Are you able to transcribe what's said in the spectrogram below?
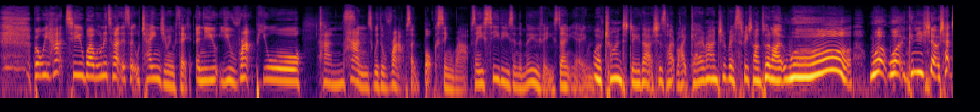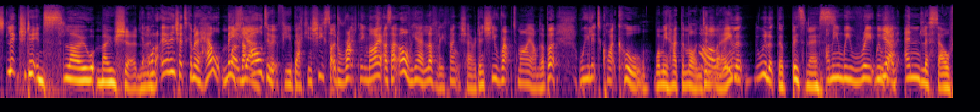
but we had to. Well, we wanted to like this little changing room thing, and you you wrap your hands. hands with wraps, like boxing wraps. And you see these in the movies, don't you? Well, trying to do that, she's like, right, go around your wrist three times. We're like, what? What? What? Can you show? She had to literally do it in slow motion. Well, and then she had to come in and help me. Well, She's like. I'll do it for you, Becky. And she started wrapping my. I was like, oh yeah, lovely, thanks, Sheridan. And she wrapped my arm, but we looked quite cool when we had them on, didn't Oh, we? we looked, we look the business. I mean, we re- we were Yeah. getting endless selfies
